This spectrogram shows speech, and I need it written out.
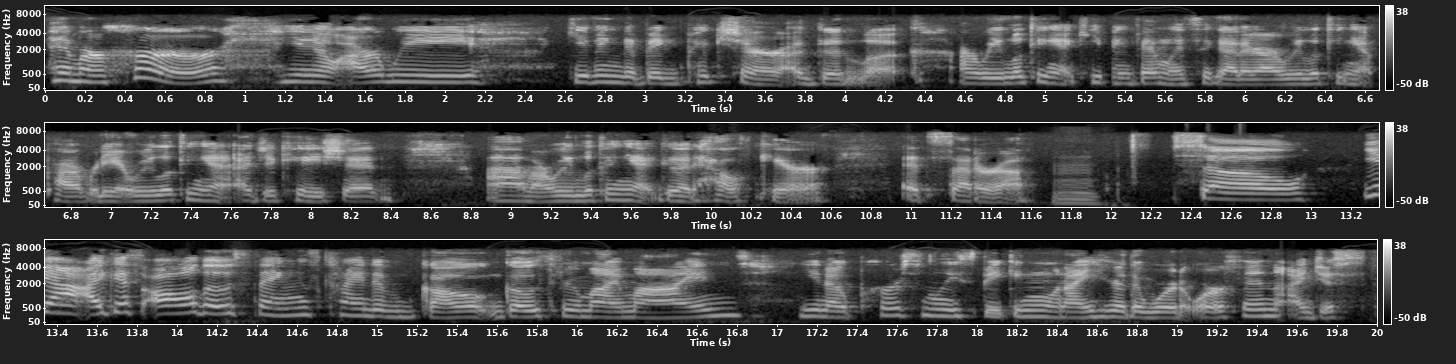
him or her, you know, are we giving the big picture a good look? Are we looking at keeping families together? Are we looking at poverty? Are we looking at education? Um, are we looking at good health care, et cetera? Mm. So, yeah, I guess all those things kind of go go through my mind. You know, personally speaking, when I hear the word orphan, I just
